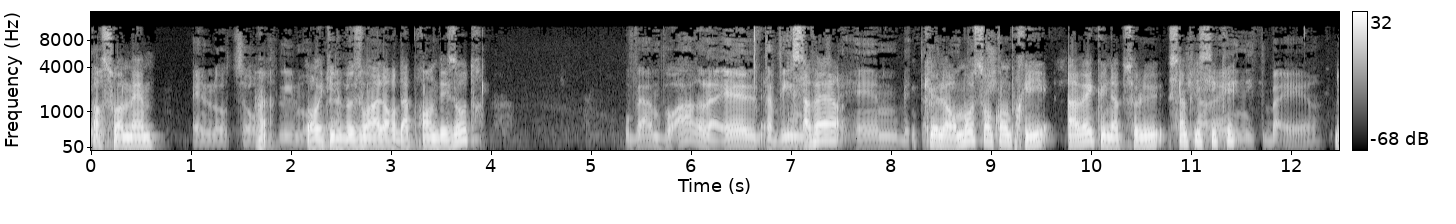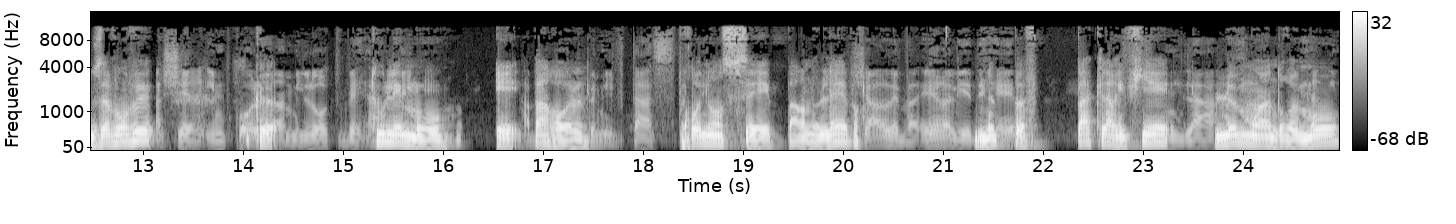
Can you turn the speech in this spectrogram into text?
par soi-même, hein, aurait-il besoin alors d'apprendre des autres? Il s'avère que leurs mots sont compris avec une absolue simplicité. Nous avons vu que tous les mots et paroles prononcées par nos lèvres ne peuvent pas clarifier le moindre mot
